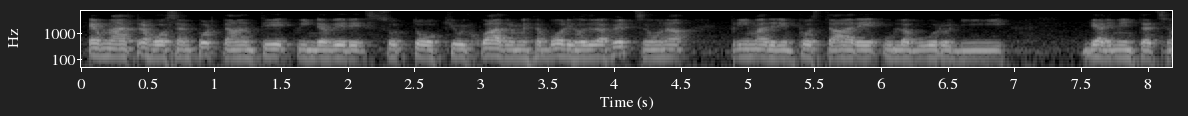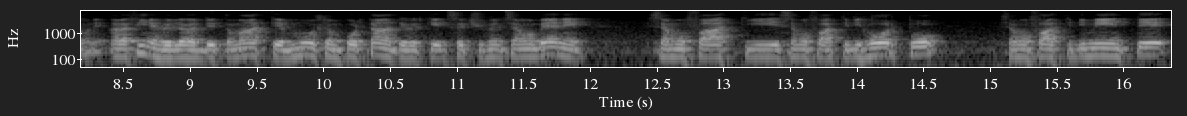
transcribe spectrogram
è un'altra cosa importante quindi avere sott'occhio il quadro metabolico della persona prima di impostare un lavoro di, di alimentazione. Alla fine quello che ha detto Matti è molto importante perché se ci pensiamo bene siamo fatti, siamo fatti di corpo, siamo fatti di mente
